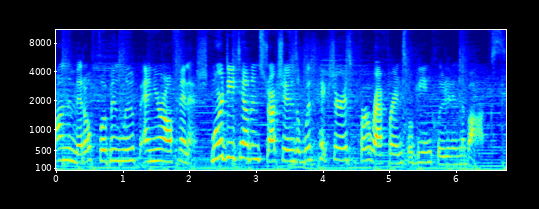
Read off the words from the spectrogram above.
on the middle footman loop and you're all finished. More detailed instructions with pictures for reference will be included in the box.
